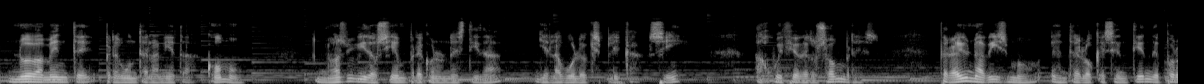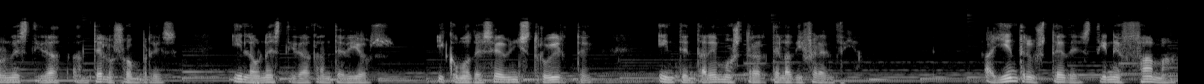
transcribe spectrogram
Nuevamente pregunta la nieta, ¿cómo? ¿No has vivido siempre con honestidad? Y el abuelo explica, sí, a juicio de los hombres, pero hay un abismo entre lo que se entiende por honestidad ante los hombres y la honestidad ante Dios, y como deseo instruirte, intentaré mostrarte la diferencia. Allí entre ustedes tiene fama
